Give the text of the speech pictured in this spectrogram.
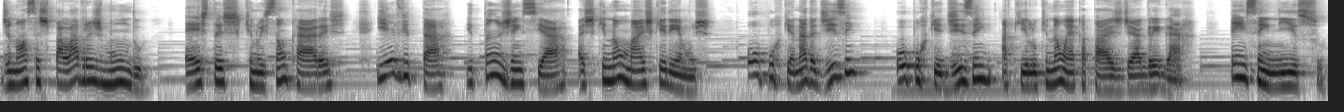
de nossas palavras-mundo, estas que nos são caras, e evitar e tangenciar as que não mais queremos, ou porque nada dizem, ou porque dizem aquilo que não é capaz de agregar. Pensem nisso.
